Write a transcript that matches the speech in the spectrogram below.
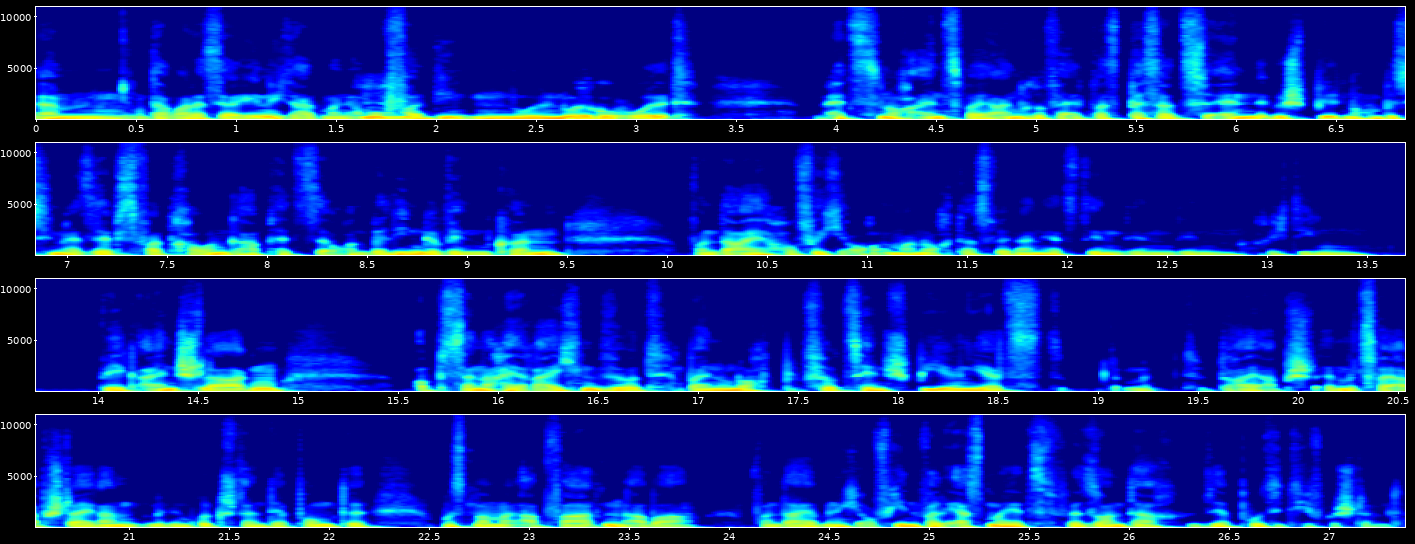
Ähm, und da war das ja ähnlich. Da hat man ja mhm. hochverdient ein 0-0 geholt. Hättest du noch ein, zwei Angriffe etwas besser zu Ende gespielt, noch ein bisschen mehr Selbstvertrauen gehabt, hättest du auch in Berlin gewinnen können. Von daher hoffe ich auch immer noch, dass wir dann jetzt den, den, den richtigen Weg einschlagen. Ob es dann nachher reichen wird, bei nur noch 14 Spielen jetzt mit, drei Abste äh, mit zwei Absteigern, mit dem Rückstand der Punkte, muss man mal abwarten. Aber von daher bin ich auf jeden Fall erstmal jetzt für Sonntag sehr positiv gestimmt.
